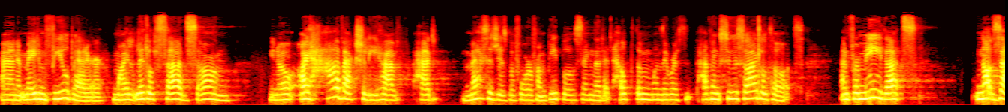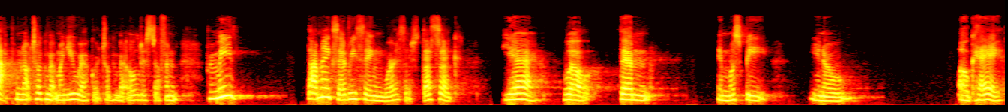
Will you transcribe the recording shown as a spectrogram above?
and it made him feel better. My little sad song, you know, I have actually have had messages before from people saying that it helped them when they were th- having suicidal thoughts. And for me, that's not zap. I'm not talking about my new record, talking about older stuff. And for me, that makes everything worth it. That's like, yeah, well, then it must be, you know, okay.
